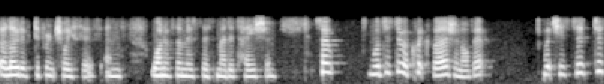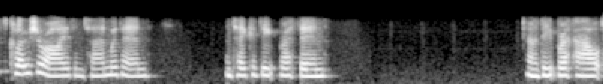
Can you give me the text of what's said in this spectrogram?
a, a load of different choices, and one of them is this meditation. So we'll just do a quick version of it, which is to just close your eyes and turn within and take a deep breath in and a deep breath out.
